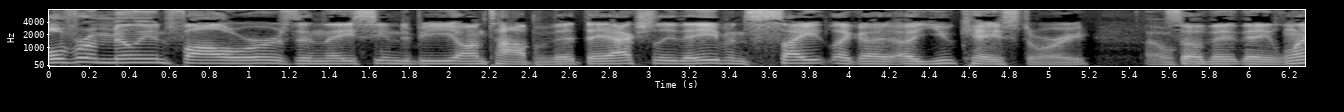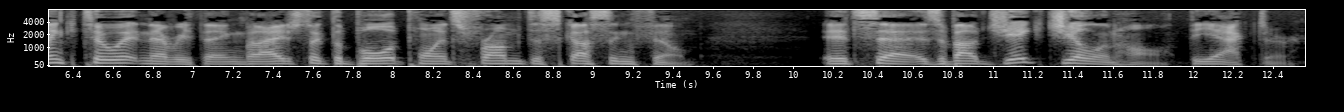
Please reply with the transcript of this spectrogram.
over a million followers, and they seem to be on top of it. They actually they even cite like a, a UK story, so they they link to it and everything. But I just took the bullet points from discussing film. It says it's about Jake Gyllenhaal, the actor.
